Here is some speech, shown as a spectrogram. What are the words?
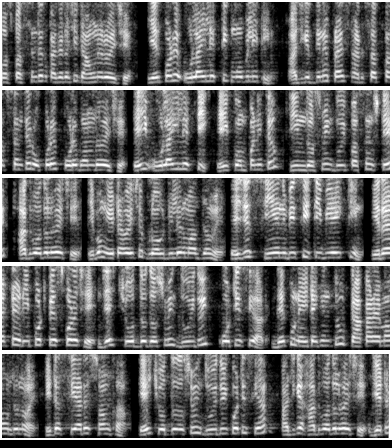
দশ পার্সেন্টের কাছাকাছি ডাউনে রয়েছে। এরপরে ওলা ইলেকট্রিক মোবিলিটি আজকের দিনে প্রায় সাড়ে সাত পার্সেন্টের ওপরে পড়ে বন্ধ হয়েছে। এই ওলা ইলেকট্রিক এই কোম্পানিতেও তিন দশমিক দুই পার্সেন্ট স্টেপ হাত বদল হয়েছে এবং এটা হয়েছে ব্লক ডিলের মাধ্যমে। এই যে সিএনবিসি টিভি এইটিন এরা একটা রিপোর্ট পেশ করেছে যে চোদ্দ দশমিক দুই দুই কোটি শেয়ার দেখুন, এইটা কিন্তু টাকার অ্যামাউন্ট নয়, এটা শেয়ারের সংখ্যা। এই চোদ্দ দশমিক দুই দুই কোটি শেয়ার আজকে হাত বদল হয়েছে, যেটা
